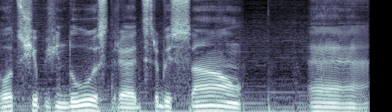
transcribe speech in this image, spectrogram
outros tipos de indústria, distribuição. É,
